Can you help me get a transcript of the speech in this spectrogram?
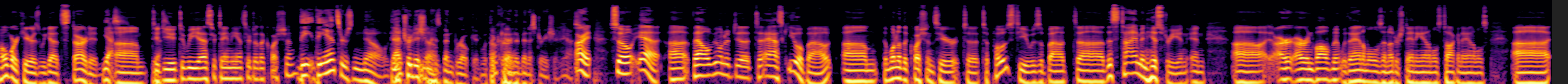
homework here as we got started. Yes. Um, did Yes. you? Did we ascertain the answer to the question? the the answer is no. that tradition no. has been broken with the Okay. current administration. Yes. All right. So, yeah, uh, Val, we wanted to, to ask you about um, the, one of the questions here to, to pose to you is about uh, this time in history and, and uh, our, our involvement with animals and understanding animals, talking to animals. Uh,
